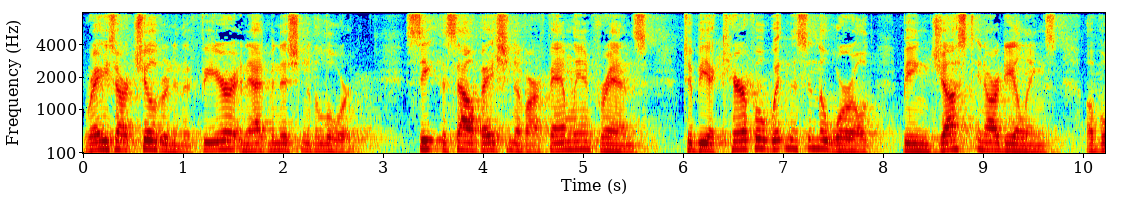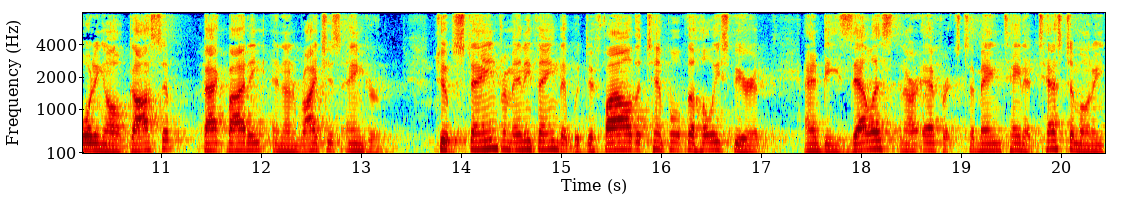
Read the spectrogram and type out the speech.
raise our children in the fear and admonition of the Lord, seek the salvation of our family and friends, to be a careful witness in the world, being just in our dealings, avoiding all gossip, backbiting, and unrighteous anger, to abstain from anything that would defile the temple of the Holy Spirit, and be zealous in our efforts to maintain a testimony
